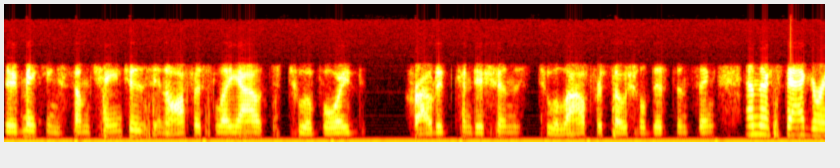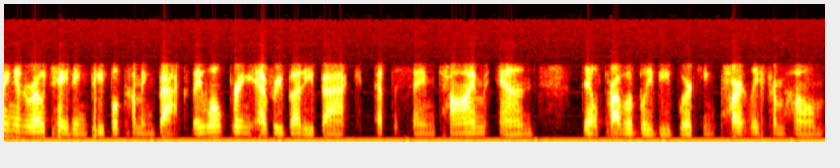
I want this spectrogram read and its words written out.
they're making some changes in office layouts to avoid crowded conditions to allow for social distancing, and they're staggering and rotating people coming back. They won't bring everybody back at the same time, and they'll probably be working partly from home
